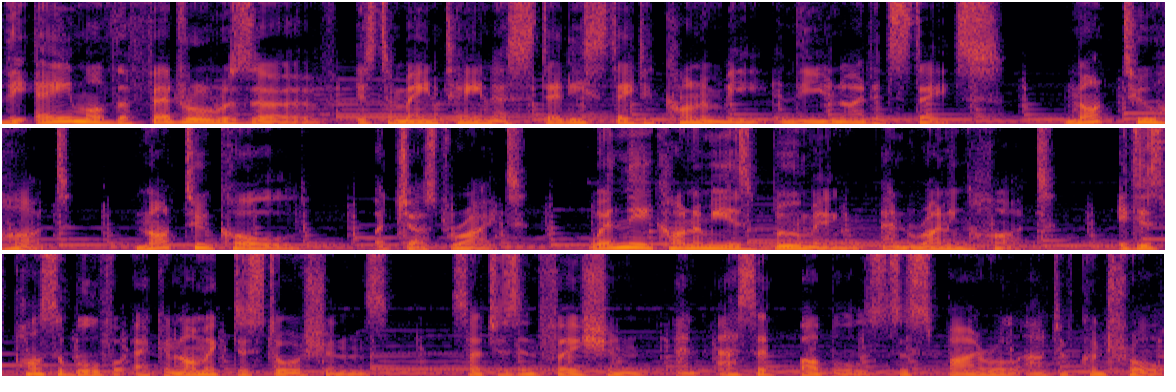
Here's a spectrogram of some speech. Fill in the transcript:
The aim of the Federal Reserve is to maintain a steady state economy in the United States. Not too hot, not too cold, but just right. When the economy is booming and running hot, it is possible for economic distortions, such as inflation and asset bubbles to spiral out of control,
